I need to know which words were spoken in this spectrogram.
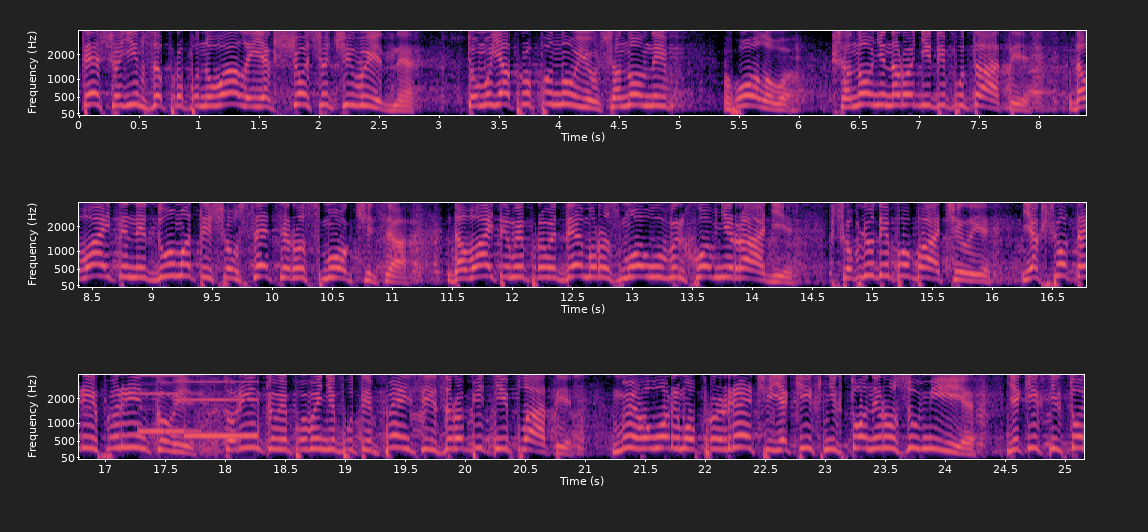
те, що їм запропонували, як щось очевидне. Тому я пропоную, шановний Голово, шановні народні депутати, давайте не думати, що все це розсмокчеться. Давайте ми проведемо розмову у Верховній Раді, щоб люди побачили, якщо тарифи ринкові, то ринкові повинні бути пенсії заробітні плати. Ми говоримо про речі, яких ніхто не розуміє, яких ніхто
